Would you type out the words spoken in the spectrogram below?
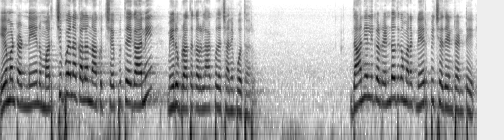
ఏమంటాడు? నేను మర్చిపోయిన కళ నాకు చెప్తే కానీ మీరు బ్రతకరు లేకపోతే చనిపోతారు. దానియల్ ఇక్కడ రెండోదిగా మనకు నేర్పించేది ఏంటంటే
